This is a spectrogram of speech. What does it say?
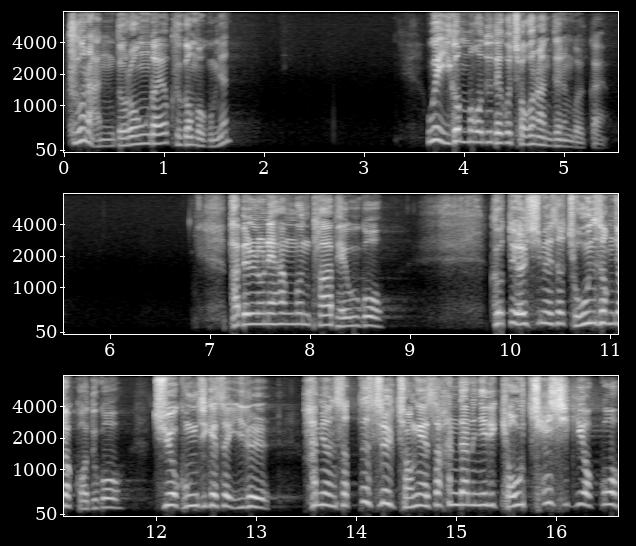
그건 안 더러운가요? 그거 먹으면? 왜 이것 먹어도 되고 저건 안 되는 걸까요? 바벨론의 학문 다 배우고 그것도 열심히 해서 좋은 성적 거두고 주요 공직에서 일을 하면서 뜻을 정해서 한다는 일이 겨우 채식이었고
